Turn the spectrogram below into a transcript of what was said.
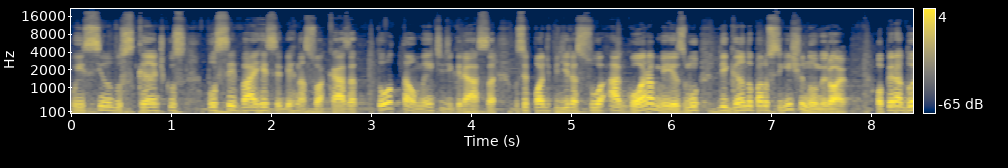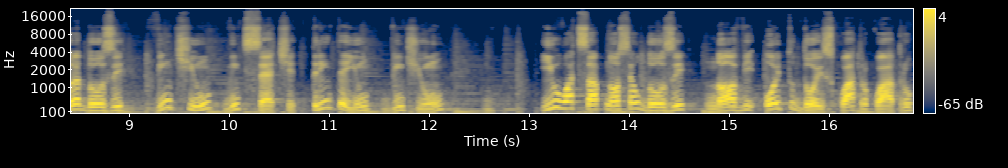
o ensino dos cânticos. Você vai receber na sua casa totalmente de graça. Você pode pedir a sua agora mesmo, ligando para o seguinte número, olha, operadora 12 21 27 31 21 e o WhatsApp nosso é o 12 98244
